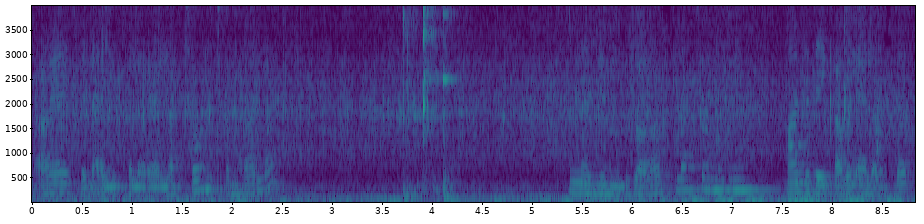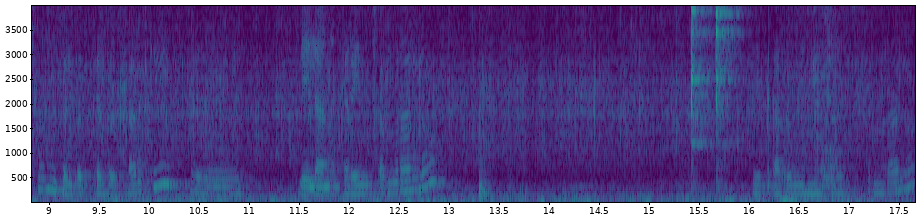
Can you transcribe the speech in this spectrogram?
ቃሪያ የተለያዩ ከለር ያላቸውን ጨምራለሁ። እነዚህንም ብዙ አላበስላቸው። እነዚህም አንድ ደቂቃ በላይ አላበስላቸውም። ገልበጥ ገልበጥ አድርጌ ሌላ ነገሬን እጨምራለሁ። የቀሩኝ ነገሮች እጨምራለሁ።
